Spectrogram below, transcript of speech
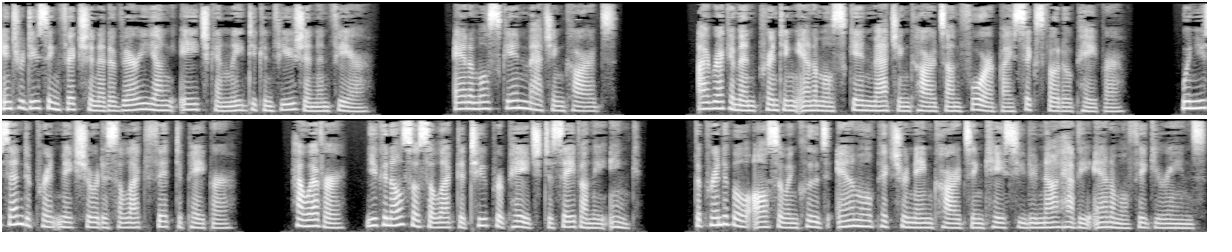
Introducing fiction at a very young age can lead to confusion and fear. Animal skin matching cards. I recommend printing animal skin matching cards on 4 by 6 photo paper. When you send to print, make sure to select fit to paper. However, you can also select a 2 per page to save on the ink. The printable also includes animal picture name cards in case you do not have the animal figurines.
